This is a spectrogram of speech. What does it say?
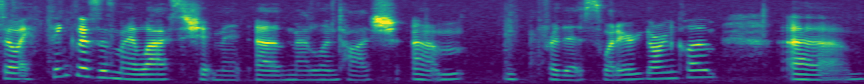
so I think this is my last shipment of Madeline Tosh um, for the sweater yarn club. Um,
